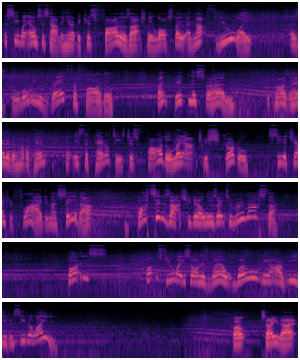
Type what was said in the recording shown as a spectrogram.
Let's see what else is happening here because Fardo's actually lost out, and that fuel light is glowing red for Fardo. Thank goodness for him. The cars ahead of him have a pen, at least have penalties, just Fardo might actually struggle see the checkered flag, and I say that, Button's actually going to lose out to Brewmaster. Buttons, Buttons fuel lights on as well. Will the RB even see the line? Well, say that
